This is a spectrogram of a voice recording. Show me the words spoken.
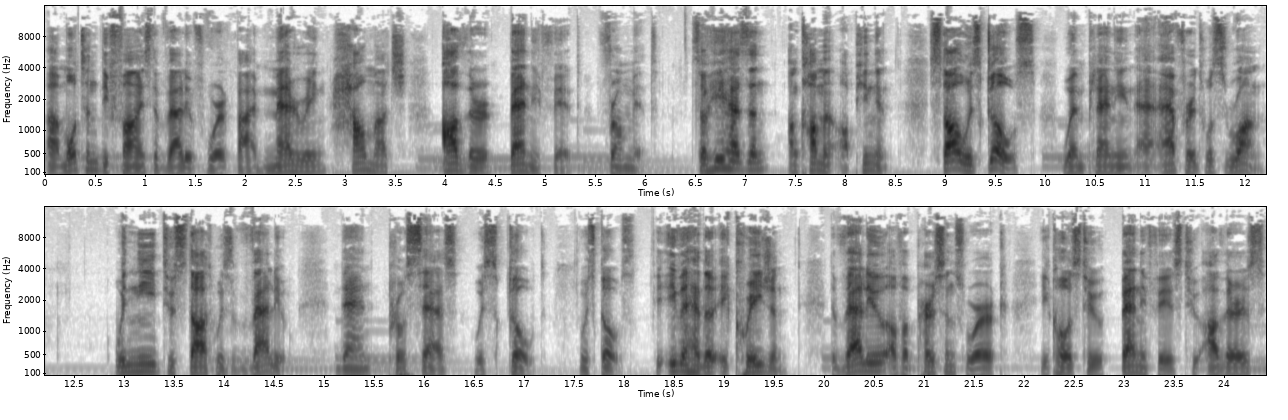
uh, Morten defines the value of work by measuring how much other benefit from it. So he has an uncommon opinion. Start with goals when planning an effort was wrong we need to start with value, then process with gold, with goals. He even had an equation. The value of a person's work equals to benefits to others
